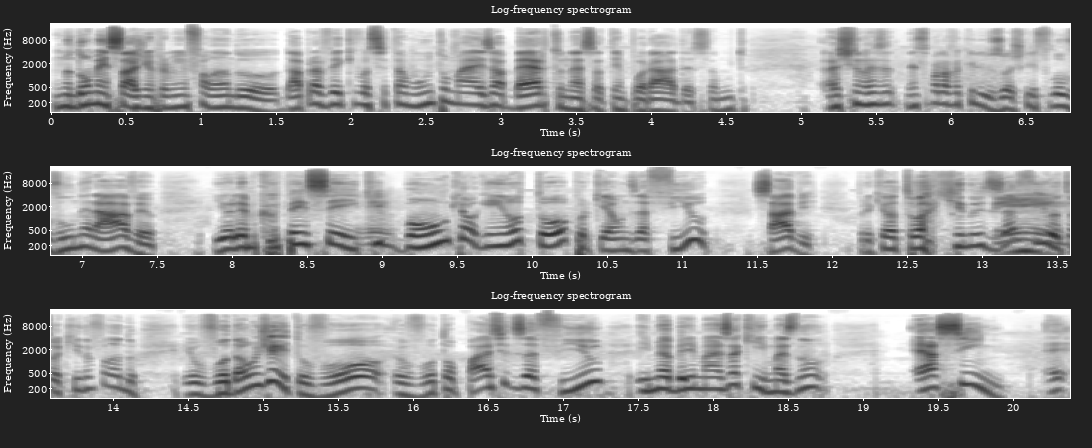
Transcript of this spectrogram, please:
mandou uma mensagem para mim falando: dá para ver que você tá muito mais aberto nessa temporada. Você tá muito. Acho que nessa, palavra que ele usou, acho que ele falou vulnerável. E eu lembro que eu pensei, que bom que alguém notou, porque é um desafio, sabe? Porque eu tô aqui no desafio, eu tô aqui no falando, eu vou dar um jeito, eu vou, eu vou topar esse desafio e me abrir mais aqui. Mas não. É assim. É,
